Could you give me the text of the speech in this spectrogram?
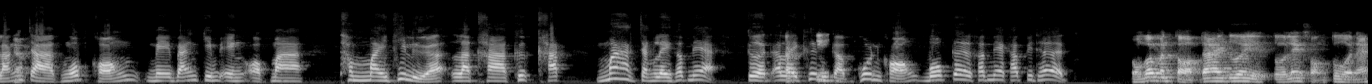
หลังจากงบของเมย์แบงกิมเองออกมาทำไมที่เหลือราคาคึกคักมากจังเลยครับเนี่ย เกิดอะไรขึ้นกับหุ้นของโบรกเกอร์ครับเนี่ยครับพี่เทิดผมว่ามันตอบได้ด้วยตัวเลข 2 ตัวนะ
